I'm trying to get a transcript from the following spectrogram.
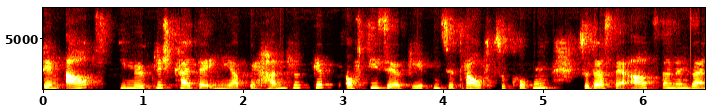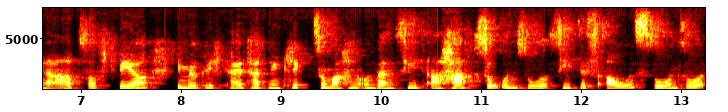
dem Arzt die Möglichkeit, der ihn ja behandelt gibt, auf diese Ergebnisse drauf zu gucken, sodass der Arzt dann in seiner Arztsoftware die Möglichkeit hat, einen Klick zu machen und dann sieht, aha, so und so sieht es aus, so und so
